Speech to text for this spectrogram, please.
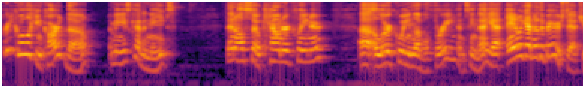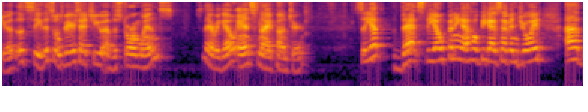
Pretty cool looking card, though. I mean, he's kind of neat. Then also Counter Cleaner, uh, Allure Queen level 3. Haven't seen that yet. And we got another Barrier Statue. Let's see, this one's Barrier Statue of the Storm Winds. So there we go. And Snipe Hunter. So yep, that's the opening. I hope you guys have enjoyed. Uh,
